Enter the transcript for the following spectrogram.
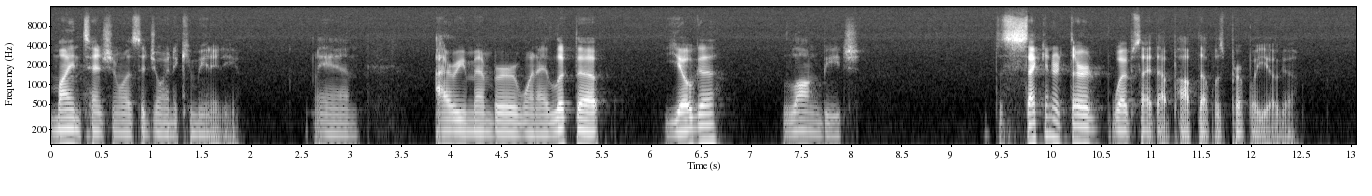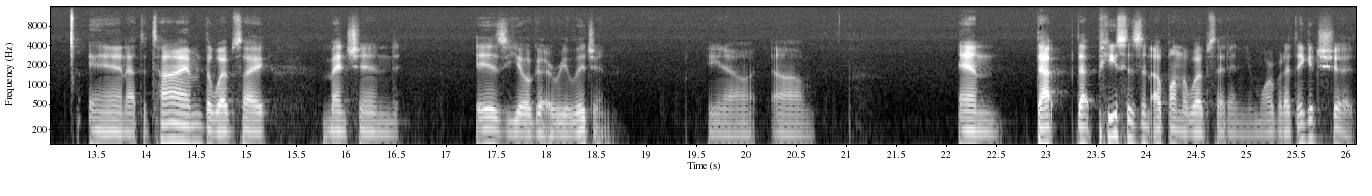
my intention was to join a community. And I remember when I looked up yoga Long Beach, the second or third website that popped up was Purple Yoga. And at the time, the website mentioned is yoga a religion? You know, um, and that that piece isn't up on the website anymore, but I think it should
